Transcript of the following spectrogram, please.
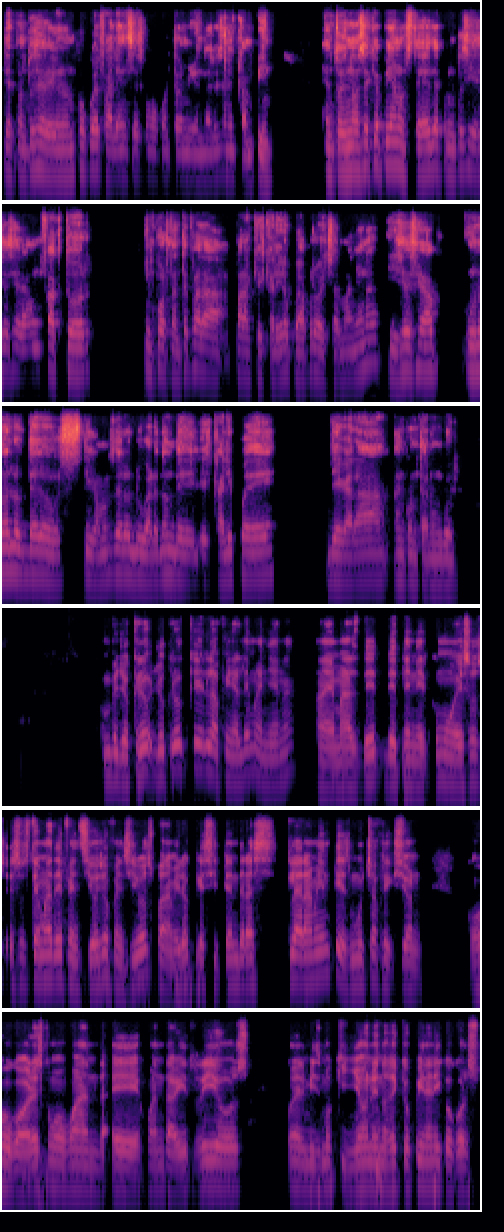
de pronto se le ven un poco de falencias como contra Millonarios en el Campín. Entonces, no sé qué opinan ustedes de pronto si ese será un factor importante para, para que el Cali lo pueda aprovechar mañana y ese sea uno de los, de los, digamos, de los lugares donde el Cali puede llegar a, encontrar un gol. Hombre, yo creo, yo creo que la final de mañana, además de, de, tener como esos, esos temas defensivos y ofensivos, para mí lo que sí tendrás claramente es mucha fricción con jugadores como Juan, eh, Juan David Ríos, con el mismo Quiñones, no sé qué opina Nico Corso.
